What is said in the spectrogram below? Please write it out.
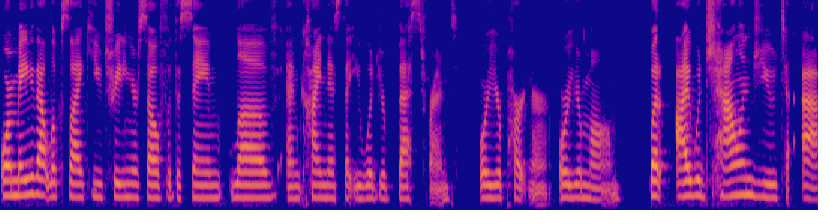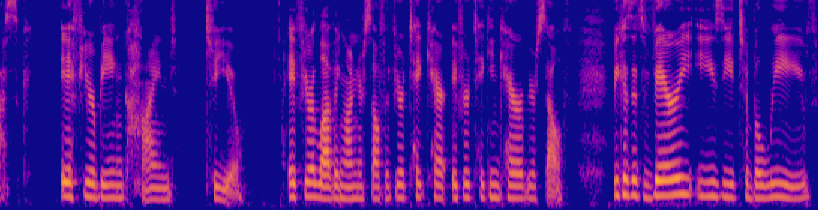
Or maybe that looks like you treating yourself with the same love and kindness that you would your best friend or your partner or your mom. But I would challenge you to ask if you're being kind to you if you're loving on yourself if you're take care if you're taking care of yourself because it's very easy to believe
